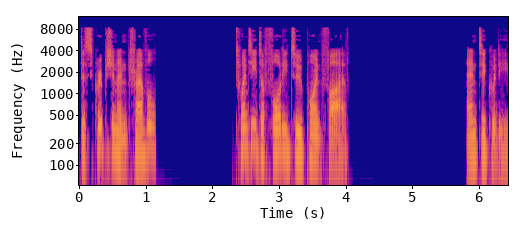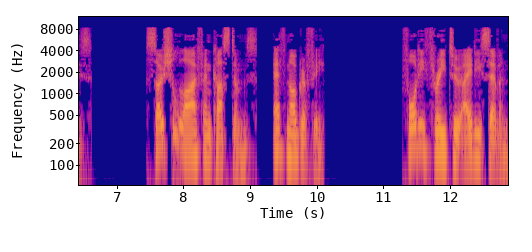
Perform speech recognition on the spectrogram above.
Description and travel 20 to 42.5 Antiquities Social life and customs Ethnography 43 to 87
